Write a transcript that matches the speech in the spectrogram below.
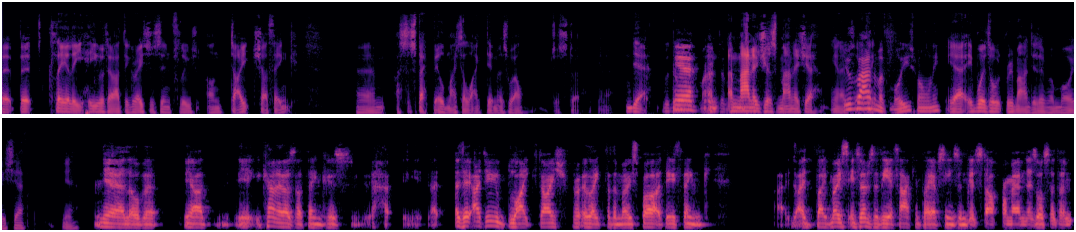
But but clearly, he would have had the greatest influence on Dyche. I think. Um, I suspect Bill might have liked him as well. Just uh, you know. Yeah, yeah. A, a, manager's manager. You know, you remind him of Moyes, won't he? Yeah, it would have reminded him of Moyes. Yeah, yeah. Yeah, a little bit. Yeah, it kind of does. I think is I, do, like Dyche for like for the most part. I do think. I, I, like most in terms of the attacking play, I've seen some good stuff from him. There's also the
